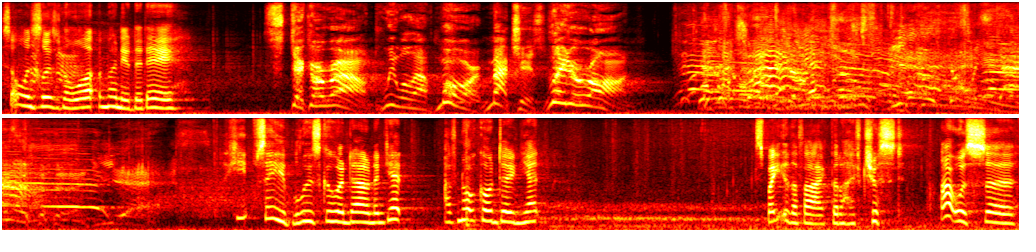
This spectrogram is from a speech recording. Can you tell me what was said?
Someone's losing a lot of money today. Stick around! We will have more matches later on! Keep saying blue's going down, and yet I've not gone down yet. Despite the fact that I've just. That was, uh.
